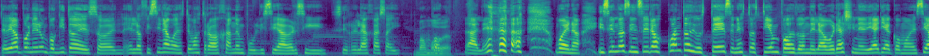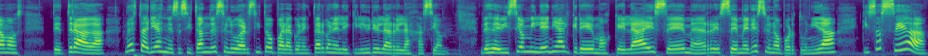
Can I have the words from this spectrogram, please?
te voy a poner un poquito de eso en, en la oficina cuando estemos trabajando en publicidad, a ver si, si relajas ahí. Vamos a ver. Dale. bueno, y siendo sinceros, ¿cuántos de ustedes en estos tiempos donde la vorágine diaria, como decíamos, te traga, no estarías necesitando ese lugarcito para conectar con el equilibrio y la relajación? Desde Visión Millennial creemos que la ASMR se merece una oportunidad. Quizás sea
